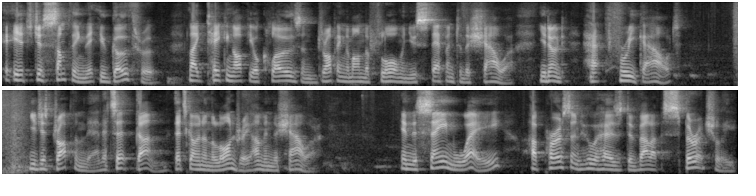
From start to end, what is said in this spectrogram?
It's just something that you go through, like taking off your clothes and dropping them on the floor when you step into the shower. You don't ha- freak out. You just drop them there. That's it, done. That's going in the laundry. I'm in the shower. In the same way, a person who has developed spiritually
